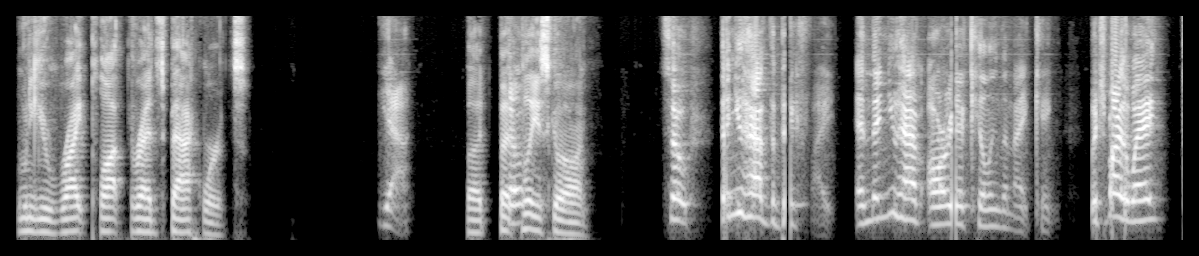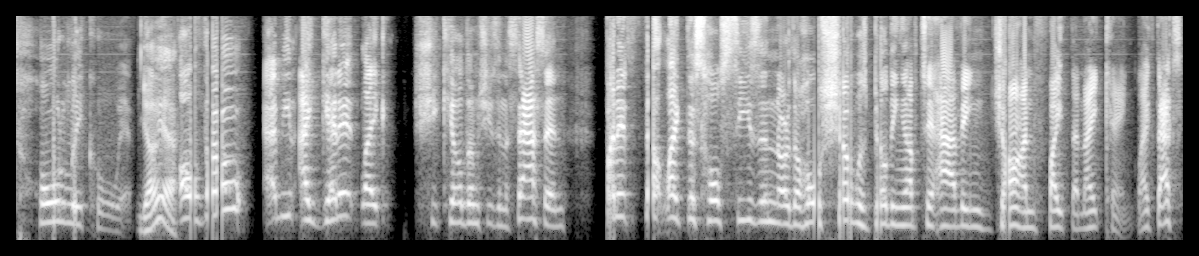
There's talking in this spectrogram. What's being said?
when you write plot threads backwards. Yeah. But but So- please go on. So then you have the big fight, and then you have Arya killing the Night King, which, by the way, totally cool with. Oh yeah. Although, I mean, I get it. Like she killed him, she's an assassin, but it felt like this whole season or the whole show was building up to having Jon fight the Night King. Like that's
